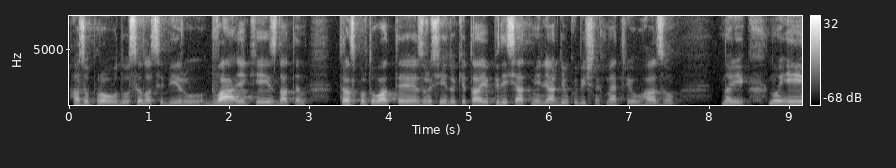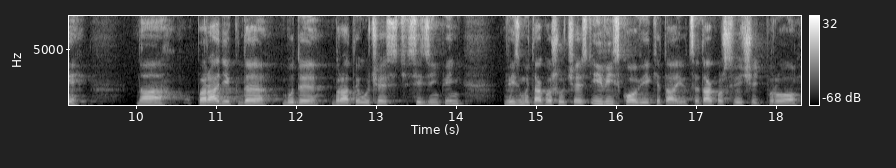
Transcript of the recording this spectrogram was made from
газопроводу Сила Сибіру 2 який здатен транспортувати з Росії до Китаю 50 мільярдів кубічних метрів газу на рік. Ну і на параді, де буде брати участь Сі Цзіньпінь, візьмуть також участь і військові Китаю. Це також свідчить про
